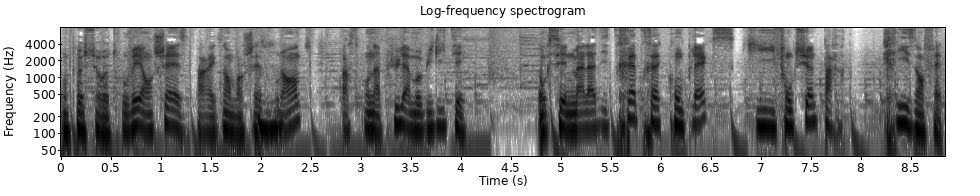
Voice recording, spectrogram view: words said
On peut se retrouver en chaise, par exemple en chaise Mhm. roulante, parce qu'on n'a plus la mobilité. Donc c'est une maladie très très complexe qui fonctionne par en fait.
